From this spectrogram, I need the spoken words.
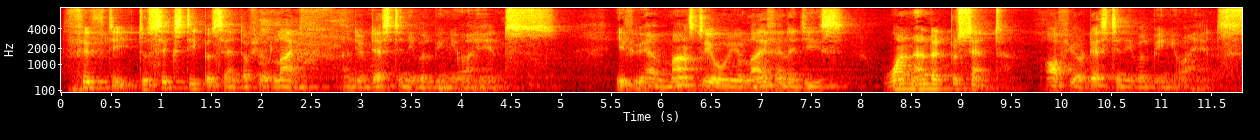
fifty to sixty percent of your life and your destiny will be in your hands. If you have mastery over your life energies, one hundred percent of your destiny will be in your hands.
